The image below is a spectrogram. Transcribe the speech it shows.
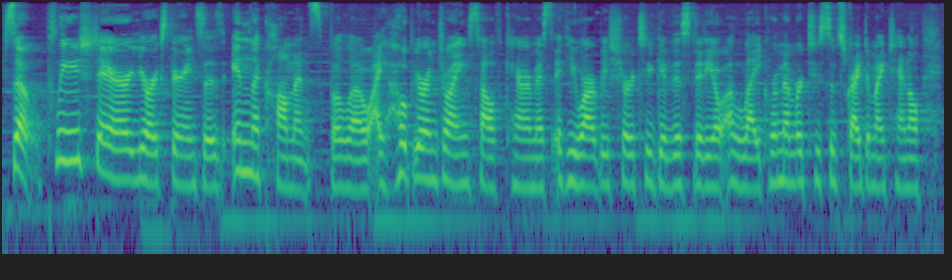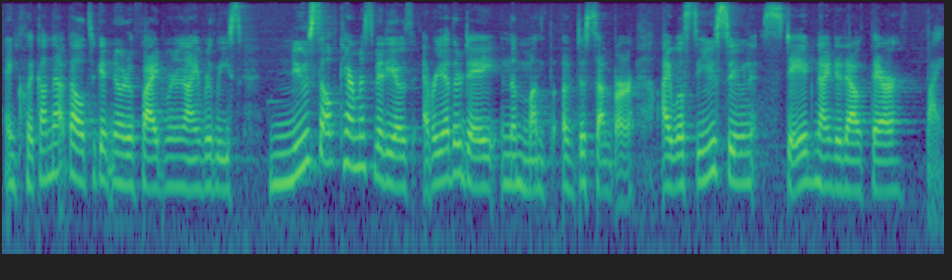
So please share your experiences in the comments below. I hope you're enjoying Self-Care Miss. If you are, be sure to give this video a like. Remember to subscribe to my channel and click on that bell to get notified when I release new Self-Care Miss videos every other day in the month of December. I will see you soon. Stay ignited out there. Bye.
